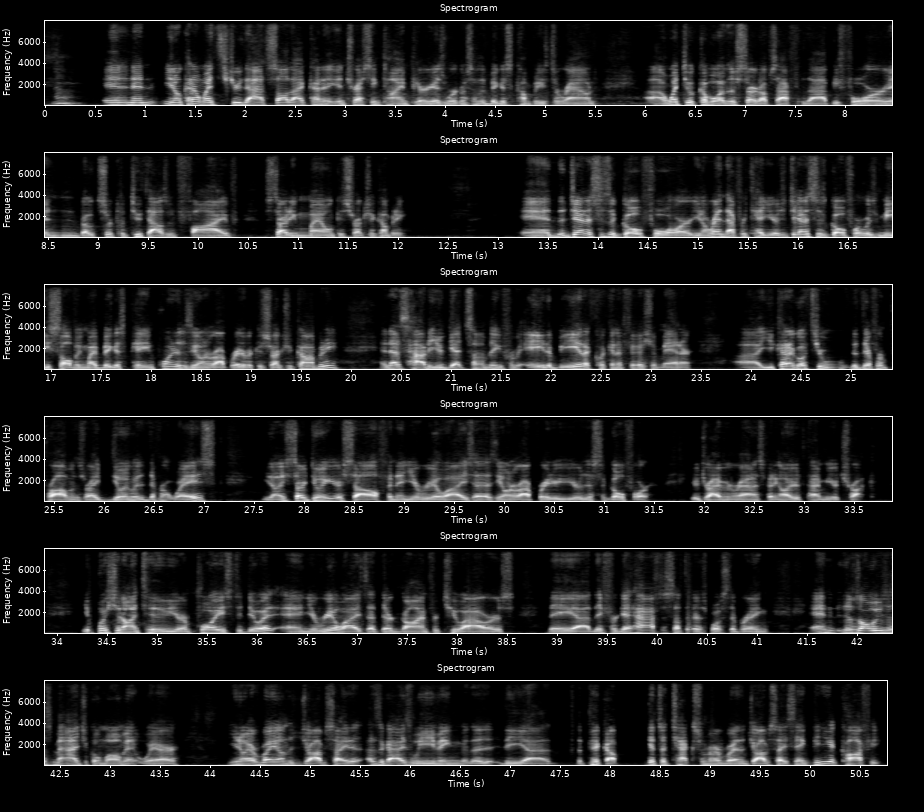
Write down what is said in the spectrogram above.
Hmm. And then, you know, kind of went through that, saw that kind of interesting time periods, working with some of the biggest companies around. I uh, went to a couple other startups after that before in about circa 2005, starting my own construction company. And the genesis of GoFor, you know, ran that for 10 years. The genesis of GoFor was me solving my biggest pain point as the owner operator of a construction company. And that's how do you get something from A to B in a quick and efficient manner? Uh, you kind of go through the different problems, right? Dealing with it different ways. You know, you start doing it yourself, and then you realize as the owner operator, you're just a go for. You're driving around, spending all your time in your truck you push it on to your employees to do it and you realize that they're gone for two hours they uh, they forget half the stuff they're supposed to bring. And there's always this magical moment where you know everybody on the job site as the guy's leaving the the uh, the pickup gets a text from everybody on the job site saying can you get coffee?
